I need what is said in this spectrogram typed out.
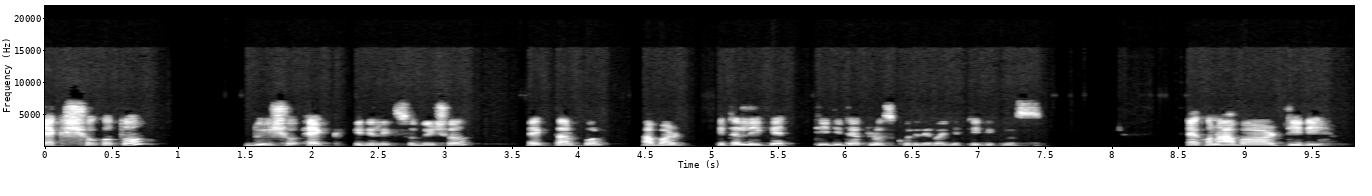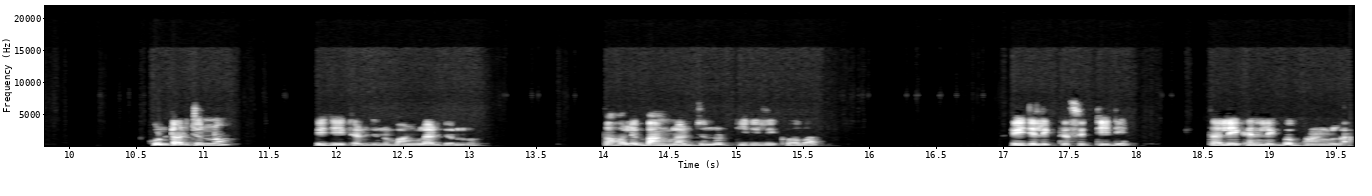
একশো কত? দুইশো এক, এই যে লিখছো দুইশো এক, তারপর আবার এটা লিখে টিডিটা ক্লোজ করে দেবা যে টিডি ক্লোজ এখন আবার টিডি কোনটার জন্য? এই যে এটার জন্য, বাংলার জন্য। তাহলে বাংলার জন্য টিডি লিখো আবার। এই যে লিখতেছে টিডি তাহলে এখানে লিখবা বাংলা।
